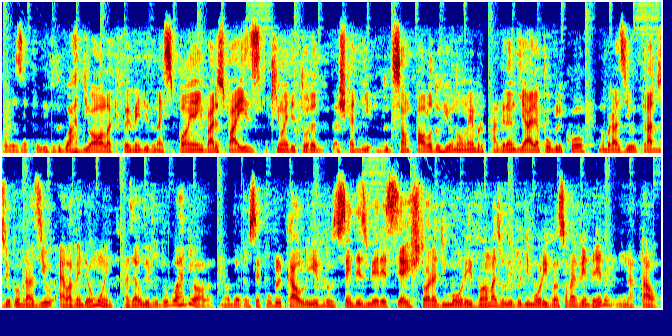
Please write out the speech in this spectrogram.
por exemplo, o livro do Guardiola, que foi vendido na Espanha, em vários países, que uma editora, acho que é de, de São Paulo ou do Rio, não lembro, a Grande Área publicou no Brasil, traduziu para o Brasil, ela vendeu muito. Mas é o livro do Guardiola. Não adianta você publicar o livro sem desmerecer a história de Moura e Ivan, mas o livro de Moura e Ivan só vai vender em Natal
